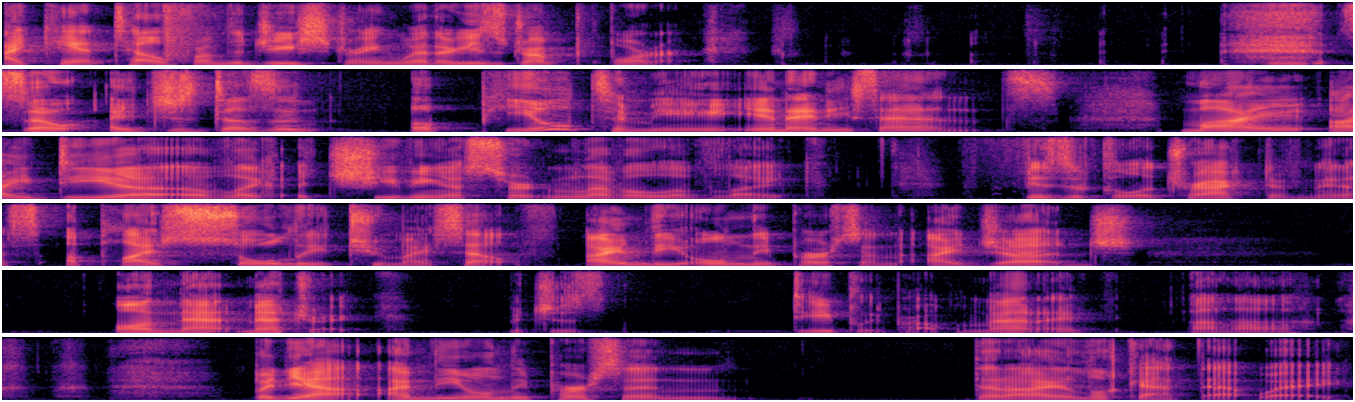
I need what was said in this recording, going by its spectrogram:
I can't tell from the G string whether he's a Trump supporter. so it just doesn't appeal to me in any sense. My idea of like achieving a certain level of like physical attractiveness applies solely to myself. I'm the only person I judge on that metric, which is deeply problematic. Uh, but yeah, I'm the only person that I look at that way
